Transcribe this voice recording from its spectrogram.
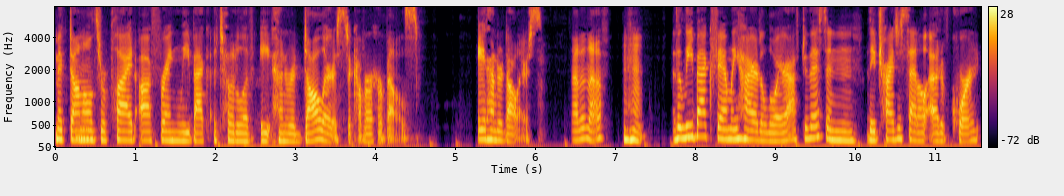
McDonald's mm. replied offering Liebeck a total of $800 to cover her bills. $800. Not enough. Mm-hmm. The Liebeck family hired a lawyer after this and they tried to settle out of court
